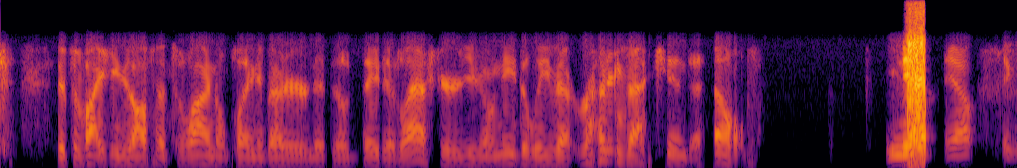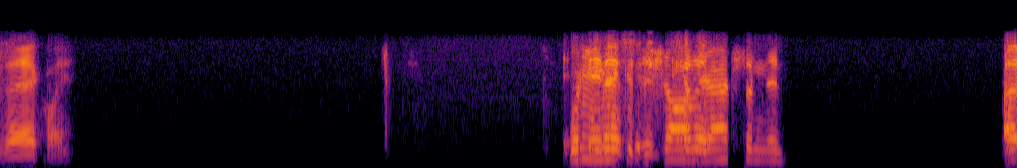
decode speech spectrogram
if the Vikings offensive line don't play any better than they did last year, you don't need to leave that running back in to help. Yep. Yep. Exactly. What do you And think of DeSean Jackson? And, I,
